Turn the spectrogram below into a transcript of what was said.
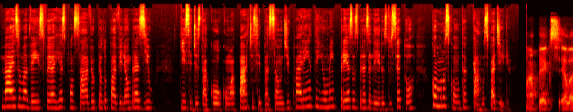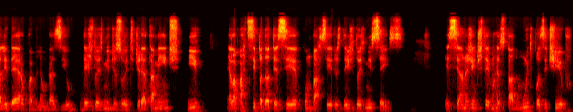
mais uma vez, foi a responsável pelo Pavilhão Brasil, que se destacou com a participação de 41 empresas brasileiras do setor, como nos conta Carlos Padilha. A Apex ela lidera o Pavilhão Brasil desde 2018 diretamente e ela participa do ATC com parceiros desde 2006. Esse ano a gente teve um resultado muito positivo,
